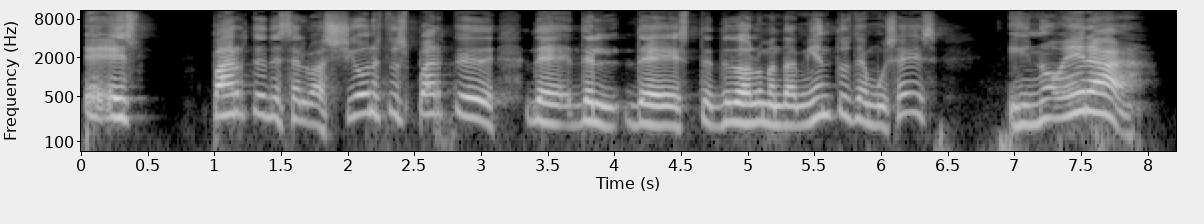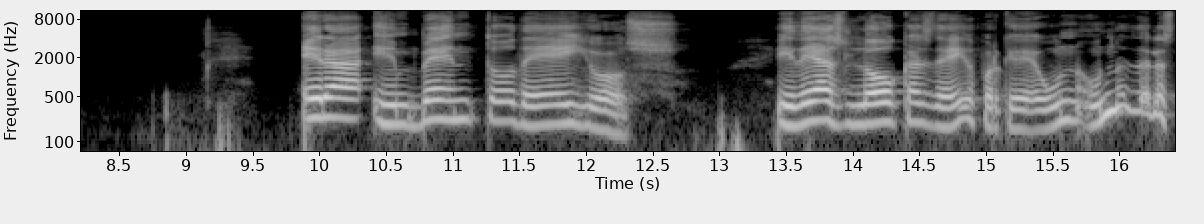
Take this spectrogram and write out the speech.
es parte de salvación, esto es parte de, este, los mandamientos de Moisés. Y no era era invento de ellos, ideas locas de ellos, porque una de las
